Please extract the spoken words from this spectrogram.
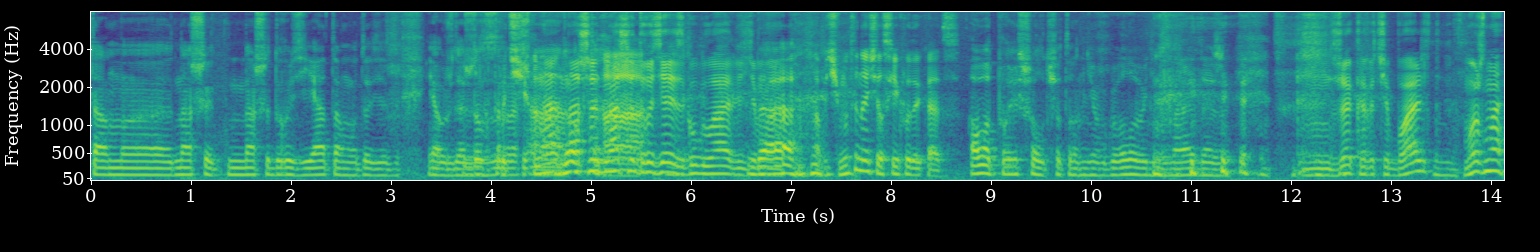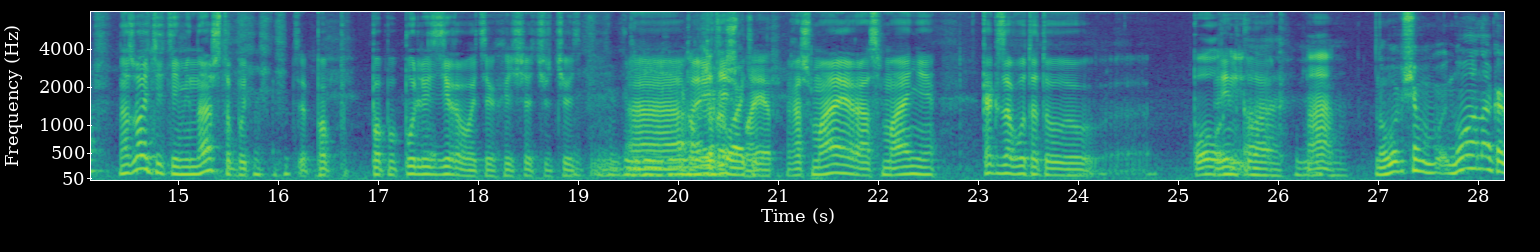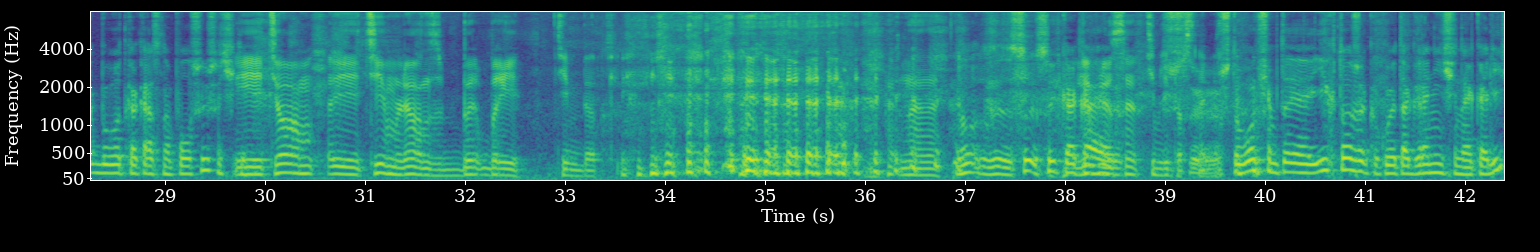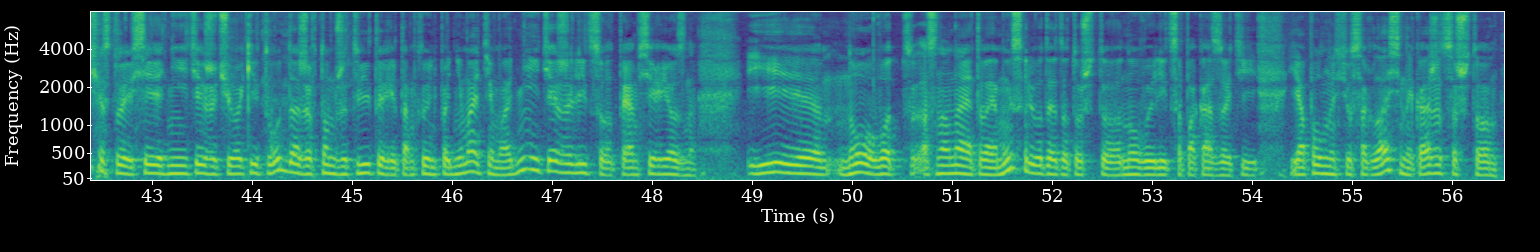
там э, наши, наши друзья, там вот эти, я уже даже... Доктор. На- А, наши, доктор- наши А. друзья из Гугла, видимо. Да, А почему ты начал с Кац? а вот пришел, что-то он мне в голову, не знаю даже. Джек Арчибальд. Можно назвать эти имена, чтобы популяризировать их еще чуть-чуть. А, Ну. Рашмайер. Османи. Как зовут эту... Пол Вин и- Кларк. А, Ну, в общем, ну она как бы вот как раз на полшишечки. И Терм, и Тим Лернс Бри. Тим Бертли. Ну, э, су- суть какая? Нами. Что, в общем-то, их тоже какое-то ограниченное количество, и все одни и те же чуваки тут, даже в том же Твиттере, там кто-нибудь поднимает тему, одни и те же лица, вот прям серьезно. И, ну, вот основная твоя мысль, вот это то, что новые лица показывать, и я полностью согласен, и кажется, что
